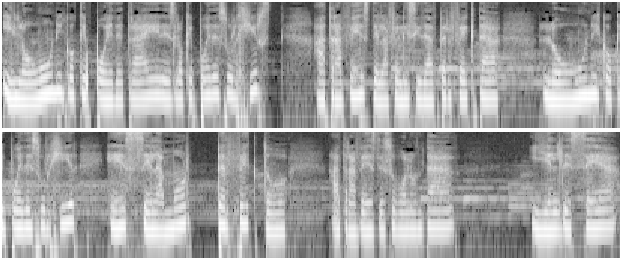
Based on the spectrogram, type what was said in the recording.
y lo único que puede traer es lo que puede surgir a través de la felicidad perfecta, lo único que puede surgir es el amor perfecto a través de su voluntad y él desea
